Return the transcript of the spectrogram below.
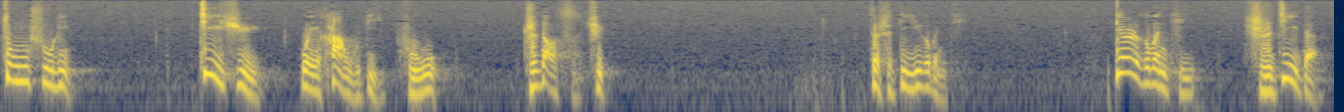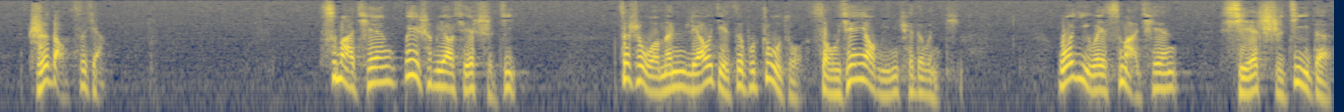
中书令，继续为汉武帝服务，直到死去。这是第一个问题。第二个问题，《史记》的指导思想。司马迁为什么要写《史记》？这是我们了解这部著作首先要明确的问题。我以为司马迁写《史记》的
